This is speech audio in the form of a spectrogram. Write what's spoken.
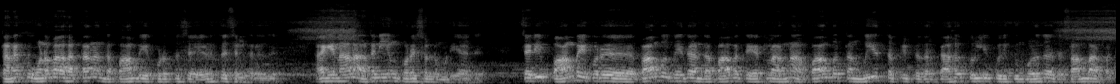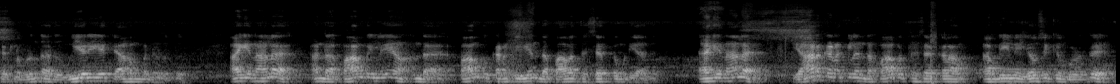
தனக்கு உணவாகத்தான் அந்த பாம்பையை கொடுத்து செ- எடுத்து செல்கிறது. ஆகையினால அதனையும் குறை சொல்ல முடியாது. சரி பாம்பை குறை பாம்பு மீது அந்த பாவத்தை ஏற்றலாம்னா பாம்பு தன் உயிர் தப்பிப்பதற்காக துள்ளி குதிக்கும் பொழுது அது சாம்பார் பக்கெட்டில் விழுந்து அது உயிரையே தியாகம் பண்ணிடுது. ஆகையினால அந்த பாம்பிலையும் அந்த பாம்பு கணக்கிலையும் இந்த பாவத்தை சேர்க்க முடியாது. ஆகையினால யார் கணக்கில் இந்த பாபத்தை சேர்க்கலாம் அப்படின்னு யோசிக்கும் பொழுது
